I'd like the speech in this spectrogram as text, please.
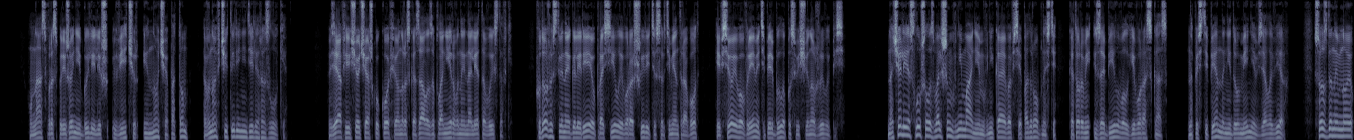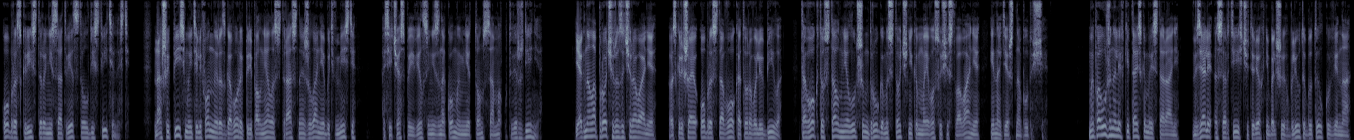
У нас в распоряжении были лишь вечер и ночь, а потом вновь четыре недели разлуки. Взяв еще чашку кофе, он рассказал о запланированной на лето выставке. Художественная галерея упросила его расширить ассортимент работ, и все его время теперь было посвящено живописи. Вначале я слушала с большим вниманием, вникая во все подробности, которыми изобиловал его рассказ. Но постепенно недоумение взяло верх. Созданный мною образ Кристера не соответствовал действительности. Наши письма и телефонные разговоры переполняло страстное желание быть вместе, а сейчас появился незнакомый мне тон самоутверждения. Я гнала прочь разочарование, воскрешая образ того, которого любила, того, кто стал мне лучшим другом, источником моего существования и надежд на будущее. Мы поужинали в китайском ресторане, Взяли ассорти из четырех небольших блюд и бутылку вина.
